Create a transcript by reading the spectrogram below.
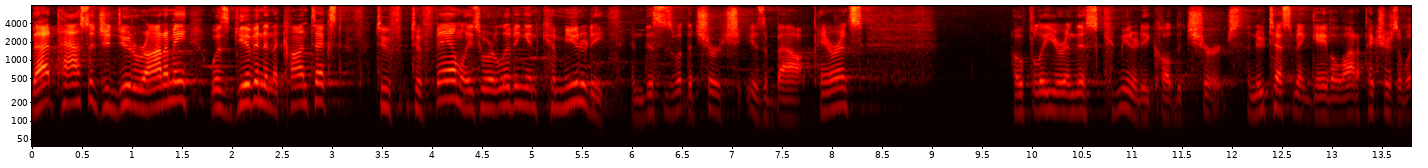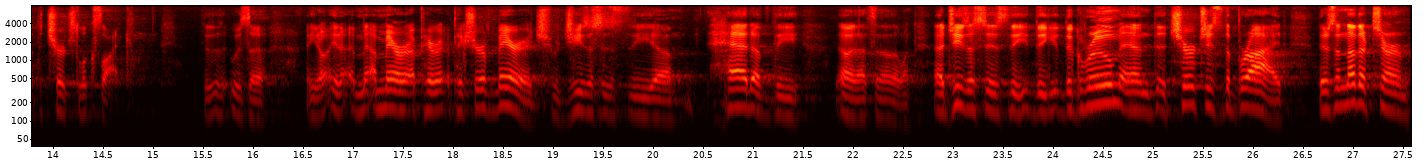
That passage in Deuteronomy was given in the context to, to families who are living in community. And this is what the church is about. Parents, hopefully you're in this community called the church. The New Testament gave a lot of pictures of what the church looks like. It was a you know, a, a, a picture of marriage, where Jesus is the uh, head of the Oh, that's another one. Uh, Jesus is the, the, the groom and the church is the bride. There's another term,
